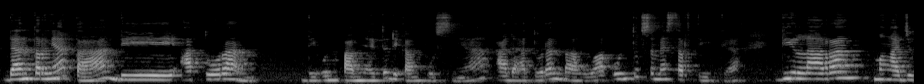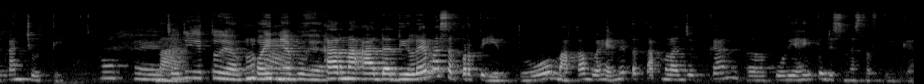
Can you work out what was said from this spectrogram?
Dan ternyata di aturan di Unpamnya itu di kampusnya ada aturan bahwa untuk semester 3 dilarang mengajukan cuti. Oke, Nah. jadi itu ya poinnya Bu ya. Karena ada dilema seperti itu, maka Bu Heni tetap melanjutkan eh, kuliah itu di semester 3.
